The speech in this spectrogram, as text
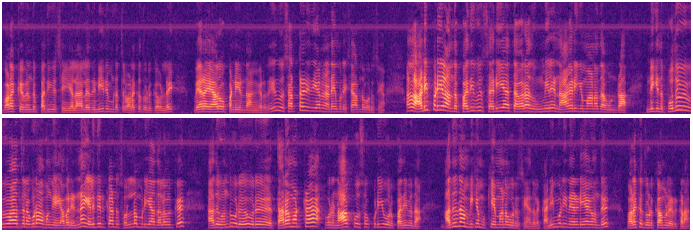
வழக்கு வந்து பதிவு செய்யலை அல்லது நீதிமன்றத்தில் வழக்கு தொடுக்கவில்லை வேற யாரோ பண்ணியிருந்தாங்கிறது. இது ஒரு சட்ட ரீதியான நடைமுறை சார்ந்த ஒரு விஷயம். ஆனால் அடிப்படையில் அந்த பதிவு சரியா தவிர அது உண்மையிலே நாகரிகமானதா உண்டா? இன்றைக்கி இந்த பொது விவாதத்தில் கூட அவங்க அவர் என்ன எழுதியிருக்கான்னு சொல்ல முடியாத அளவுக்கு அது வந்து ஒரு ஒரு தரமற்ற ஒரு நாக்கூசக்கூடிய ஒரு பதிவு தான். அதுதான் மிக முக்கியமான ஒரு விஷயம். அதில் கனிமொழி நேரடியாக வந்து வழக்கு தொடுக்காமல் இருக்கலாம்.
